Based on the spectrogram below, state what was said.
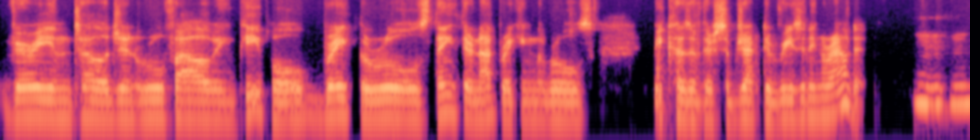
very intelligent, rule following people break the rules, think they're not breaking the rules, because of their subjective reasoning around it mm-hmm.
